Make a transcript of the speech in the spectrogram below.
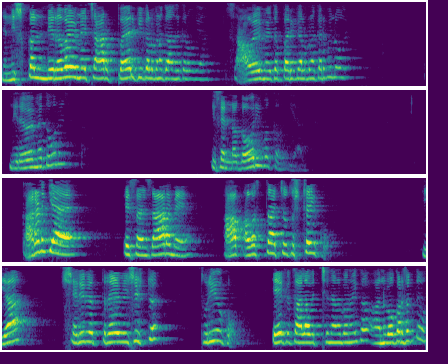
निष्कल निरवय में चार पैर की कल्पना कहाँ से करोगे सावय में तो पैर की कल्पना कर भी लोगे। निरवय में तो नहीं। इसे नगौरी व कह दिया गया। कारण क्या है? इस संसार में आप अवस्था चतुष्टय को या शरीर त्रय विशिष्ट तुरीय को एक कालावच्छिन्न अनुभव नहीं कर, अनुभव कर सकते हो?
